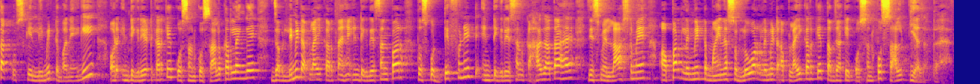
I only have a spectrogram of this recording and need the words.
तक उसकी लिमिट बनेगी और इंटीग्रेट करके क्वेश्चन को सॉल्व कर लेंगे। जब लिमिट अप्लाई करते हैं इंटीग्रेशन पर तो उसको डिफिनिट इंटीग्रेशन कहा जाता है, जिसमें लास्ट में upper limit minus lower limit apply करके तब जाके क्वेश्चन को सॉल्व किया जाता है।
